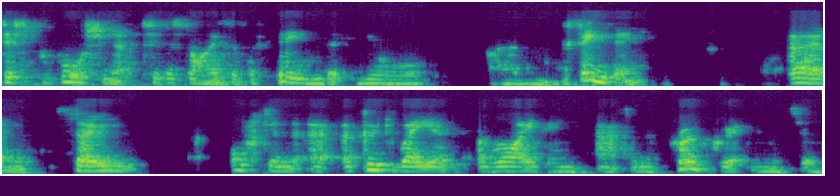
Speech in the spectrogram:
disproportionate to the size of the fee that you're um, receiving. Um, so often a, a, good way of arriving at an appropriate limit of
